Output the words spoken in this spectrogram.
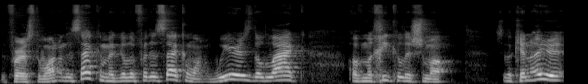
the first one and the second Megillah for the second one. Where is the lack of mechika lishma? So the Kenayir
